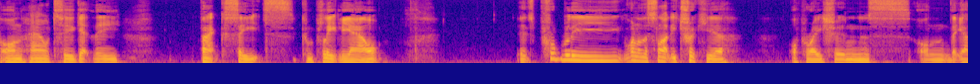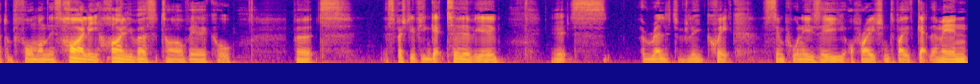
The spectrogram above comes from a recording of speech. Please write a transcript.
on how to get the back seats completely out. It's probably one of the slightly trickier operations on that you have to perform on this highly highly versatile vehicle but especially if you can get two of you it's a relatively quick simple and easy operation to both get them in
